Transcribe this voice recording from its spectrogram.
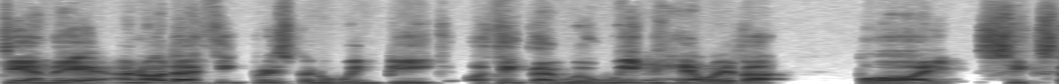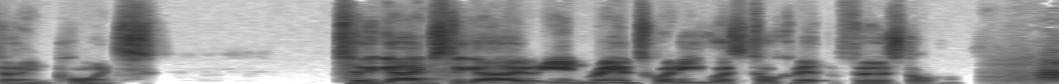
down there, and I don't think Brisbane will win big. I think they will win, however, by 16 points. Two games to go in round 20. Let's talk about the first of them.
